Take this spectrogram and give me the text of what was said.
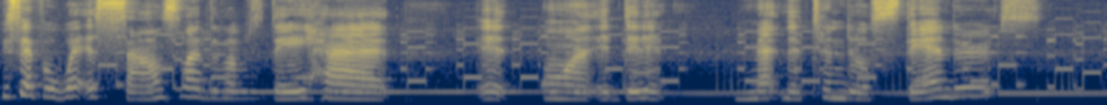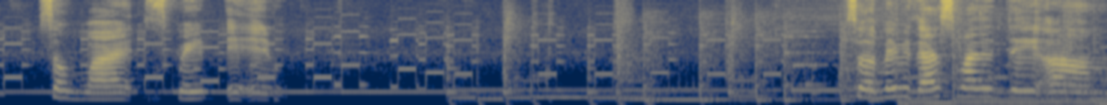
You said for what it sounds like, they had it on, it didn't met Nintendo standards. So why scrape it? In So maybe that's why they um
